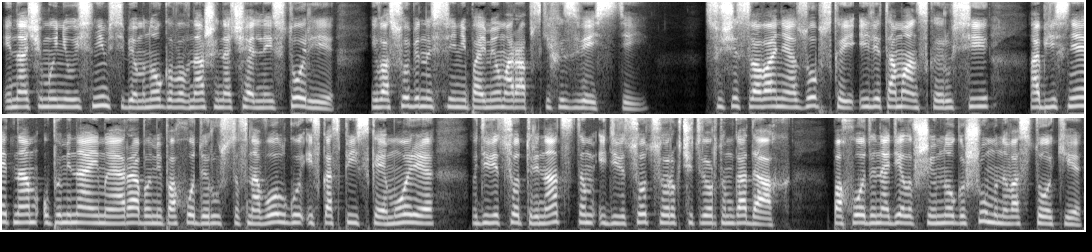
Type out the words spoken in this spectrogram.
Иначе мы не уясним себе многого в нашей начальной истории и в особенности не поймем арабских известий. Существование Азовской или Таманской Руси объясняет нам упоминаемые арабами походы руссов на Волгу и в Каспийское море – в 913 и 944 годах, походы, наделавшие много шума на Востоке,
